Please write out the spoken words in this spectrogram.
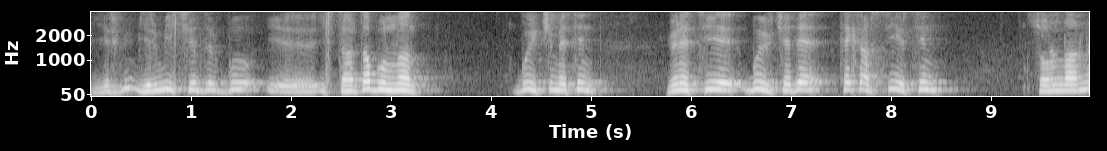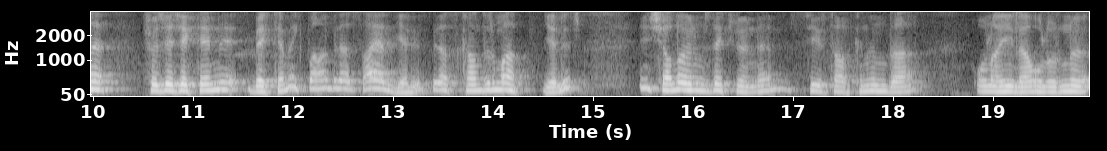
20, 22 yıldır bu e, iktidarda bulunan bu hükümetin yönettiği bu ülkede tekrar Siirt'in sorunlarını çözeceklerini beklemek bana biraz hayal gelir, biraz kandırma gelir. İnşallah önümüzdeki dönem Siirt halkının da onayıyla olurunu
